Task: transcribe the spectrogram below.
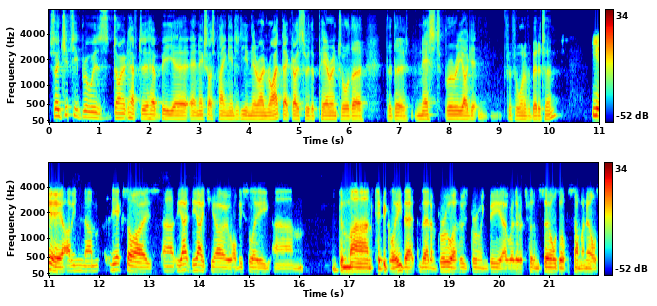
So gypsy brewers don't have to have be a, an excise paying entity in their own right. That goes through the parent or the the, the nest brewery. I get for, for want of a better term. Yeah, I mean um, the excise, uh, the the ATO obviously um, demand typically that, that a brewer who's brewing beer, whether it's for themselves or for someone else,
